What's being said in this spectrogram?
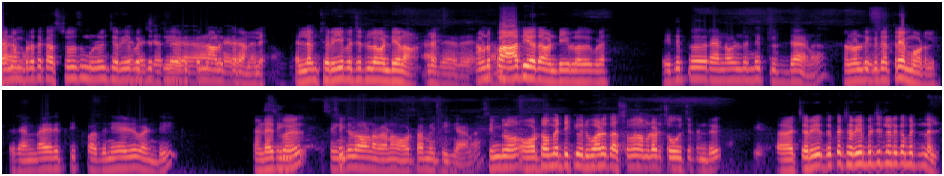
കാരണം ഇവിടുത്തെ കസ്റ്റമേഴ്സ് മുഴുവൻ ചെറിയ ബഡ്ജറ്റിൽ എടുക്കുന്ന ആൾക്കാരാണ്. അല്ലേ? എല്ലാം ചെറിയ ബഡ്ജറ്റിലുള്ള വണ്ടികളാണ് നമ്മളിപ്പോ ആദ്യം ഏതാ വണ്ടി ഉള്ളത് ഇവിടെ? ഇതിപ്പോ റെനോൾഡിന്റെ ക്യുഡ് ആണ്. റെനോൾഡ് ക്യുഡ് എത്രയും മോഡൽ രണ്ടായിരത്തി പതിനേഴ് വണ്ടി രണ്ടായിരത്തി പതിനേഴ് സിംഗിൾ ഓണർ ആണ് ഓട്ടോമാറ്റിക് ആണ്. സിംഗിൾ ഓട്ടോമാറ്റിക് ഒരുപാട് കസ്റ്റമർ നമ്മുടെ അവിടെ ചോദിച്ചിട്ടുണ്ട്. ചെറിയ ഇതൊക്കെ ചെറിയ ബഡ്ജറ്റിൽ എടുക്കാൻ പറ്റുന്നല്ലേ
